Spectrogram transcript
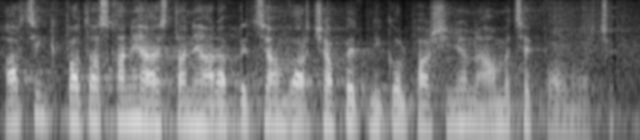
Հարցին կպատասխանի Հայաստանի Հանրապետության վարչապետ Նիկոլ Փաշինյանը, համեցեք պարոն վարչապետ։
